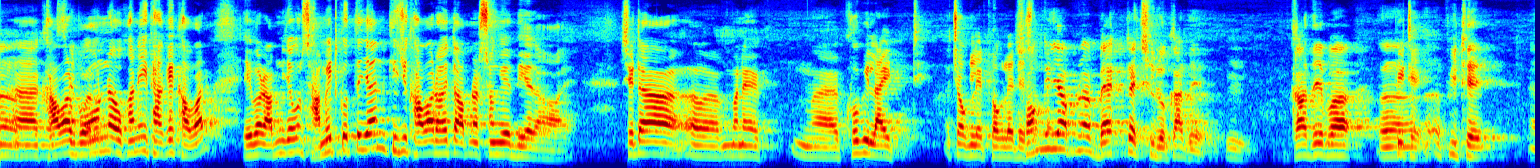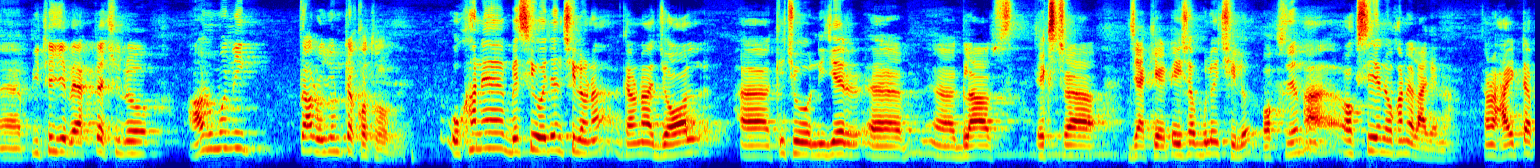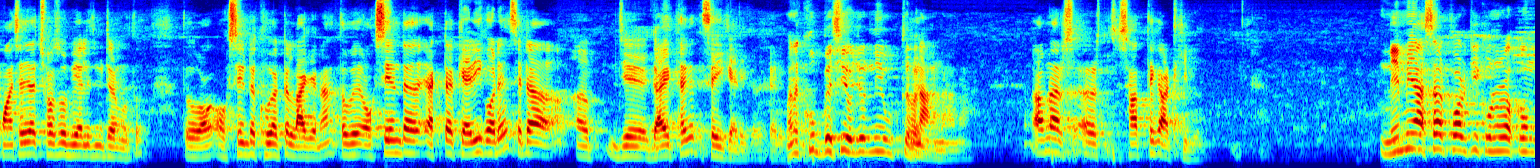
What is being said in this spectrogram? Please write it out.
খাবার বহন না ওখানেই থাকে খাবার। এবার আপনি যখন সাবমিট করতে যান কিছু খাবার হয়তো আপনার সঙ্গে দিয়ে দেওয়া হয়। সেটা মানে খুবই লাইট চকলেট ফকলেট সঙ্গে যে আপনার ব্যাগটা ছিল কাঁধে কাঁধে বা পিঠে। পিঠে পিঠে যে ব্যাগটা ছিল আনুমানিক তার ওজনটা কত হবে? ওখানে বেশি ওজন ছিল না কেননা জল কিছু নিজের গ্লাভস এক্সট্রা জ্যাকেট এইসবগুলোই ছিল। অক্সিজেন? অক্সিজেন ওখানে লাগে না। কারণ হাইটটা পাঁচ হাজার ছশো বিয়াল্লিশ মিটার মতো। তো অক্সিজেনটা খুব একটা লাগে না। তবে অক্সিজেনটা একটা ক্যারি করে সেটা যে গাইড থাকে সেই ক্যারি করে ক্যারি মানে খুব বেশি ওজন নিয়ে উঠতে হয়? না না না। আপনার সাত থেকে আট কিলো। নেমে আসার পর কি কোনো রকম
